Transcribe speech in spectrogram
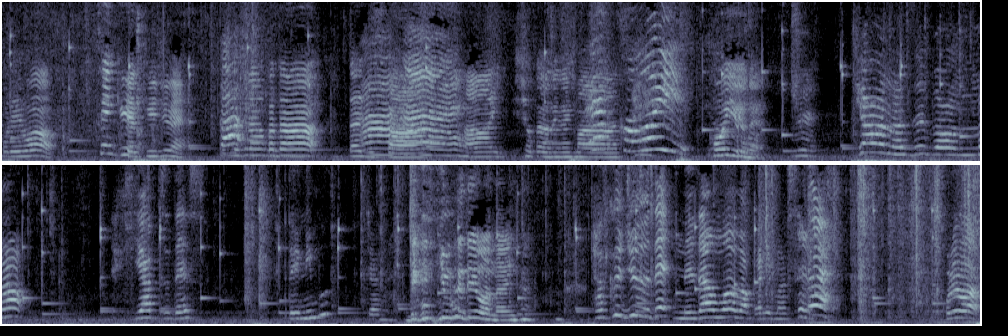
これは1990円。こちらの方誰ですか？はい。紹介お願いします。かわいい。可愛いよね。今日のズボンのやつです。デニム？じゃないデニムではないな。110で値段はわかりません。これは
